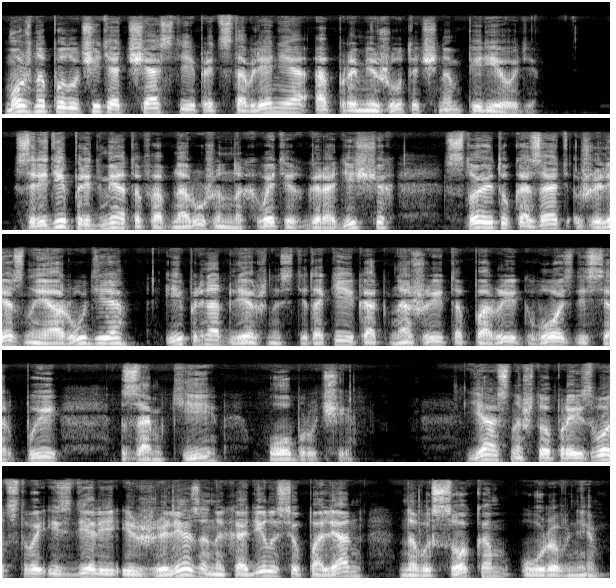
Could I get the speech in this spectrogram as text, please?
можно получить отчасти и представление о промежуточном периоде. Среди предметов, обнаруженных в этих городищах, стоит указать железные орудия и принадлежности, такие как ножи, топоры, гвозди, серпы, замки, обручи. Ясно, что производство изделий из железа находилось у полян на высоком уровне.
